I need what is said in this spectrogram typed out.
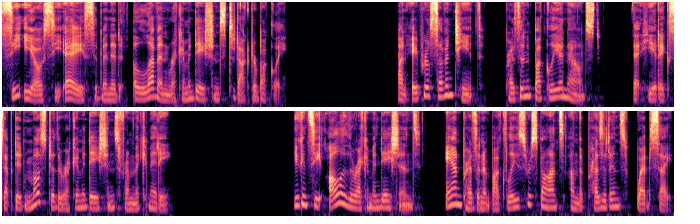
CEOCA submitted 11 recommendations to Dr. Buckley. On April 17th, President Buckley announced that he had accepted most of the recommendations from the committee. You can see all of the recommendations and President Buckley's response on the President's website.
